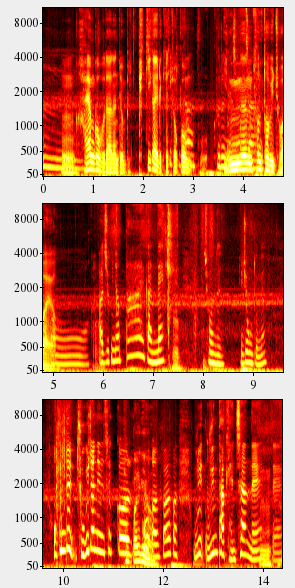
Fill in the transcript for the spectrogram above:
음, 음, 하얀 거보다는 좀 핏기가 이렇게 핏기가? 조금 그러네, 있는 진짜. 손톱이 좋아요. 어, 아주 그냥 빨갛네. 음. 저는 이 정도면. 어 근데 조 기자님 색깔 좀 빨개요. 어, 아, 빨간. 우리 우린 다 괜찮네. 음. 네,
